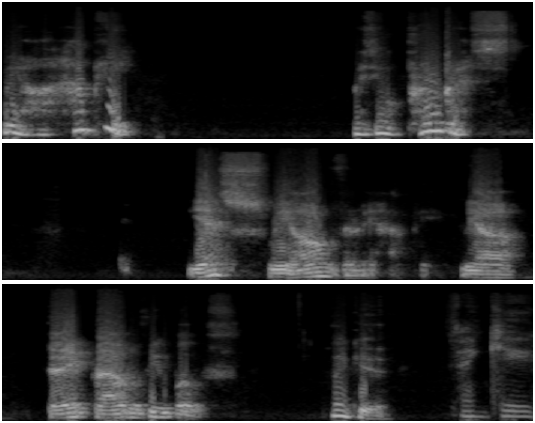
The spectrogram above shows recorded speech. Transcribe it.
We are happy with your progress. Yes, we are very happy. We are very proud of you both. Thank you. Thank you.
